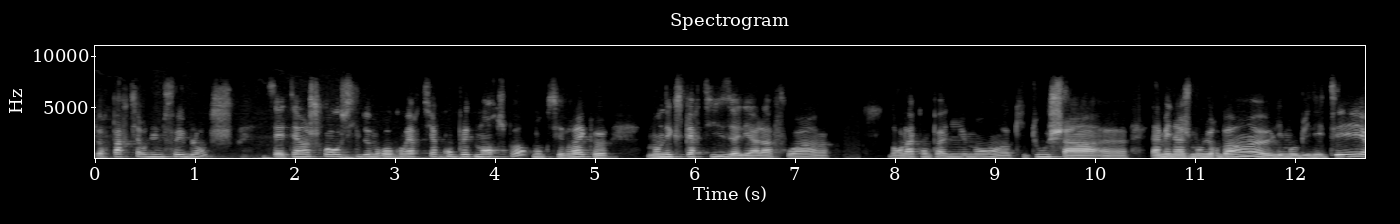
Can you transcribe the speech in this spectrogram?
de repartir d'une feuille blanche ça a été un choix aussi de me reconvertir complètement hors sport. Donc c'est vrai que mon expertise, elle est à la fois euh, dans l'accompagnement qui touche à l'aménagement urbain, les mobilités,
